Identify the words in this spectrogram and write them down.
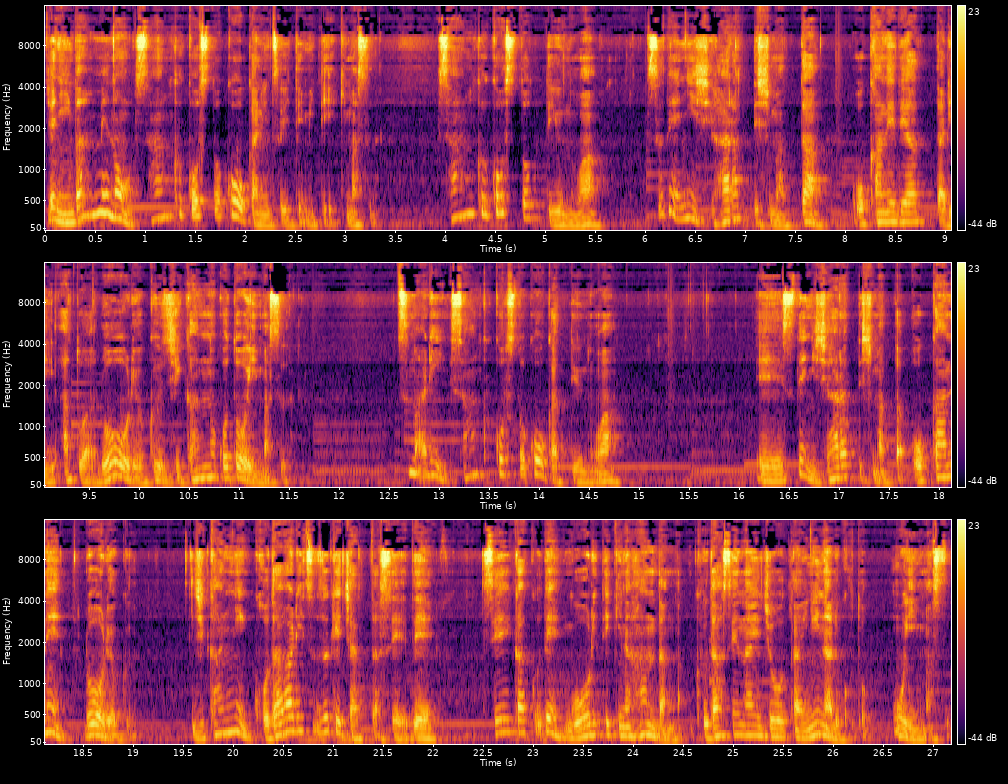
じゃあ2番目のサンクコスト効果について見ていきます。サンクコストっていうのはすでに支払ってしまったお金であったりあとは労力時間のことを言います。つまりサンクコスト効果っていうのはすで、えー、に支払ってしまったお金労力時間にこだわり続けちゃったせいで正確で合理的な判断が下せない状態になることを言います。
